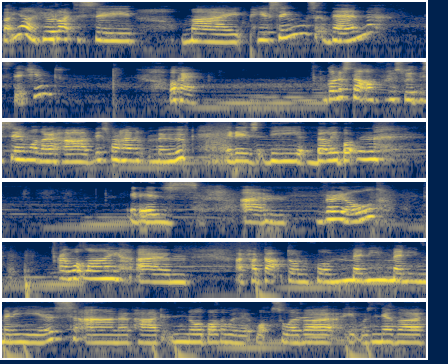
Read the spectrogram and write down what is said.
But yeah, if you would like to see my piercings then stay tuned. Okay, I'm going to start off just with the same one that I had. This one hasn't moved. It is the belly button. It is um, very old. I won't lie. Um, I've had that done for many, many, many years and I've had no bother with it whatsoever. It was never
